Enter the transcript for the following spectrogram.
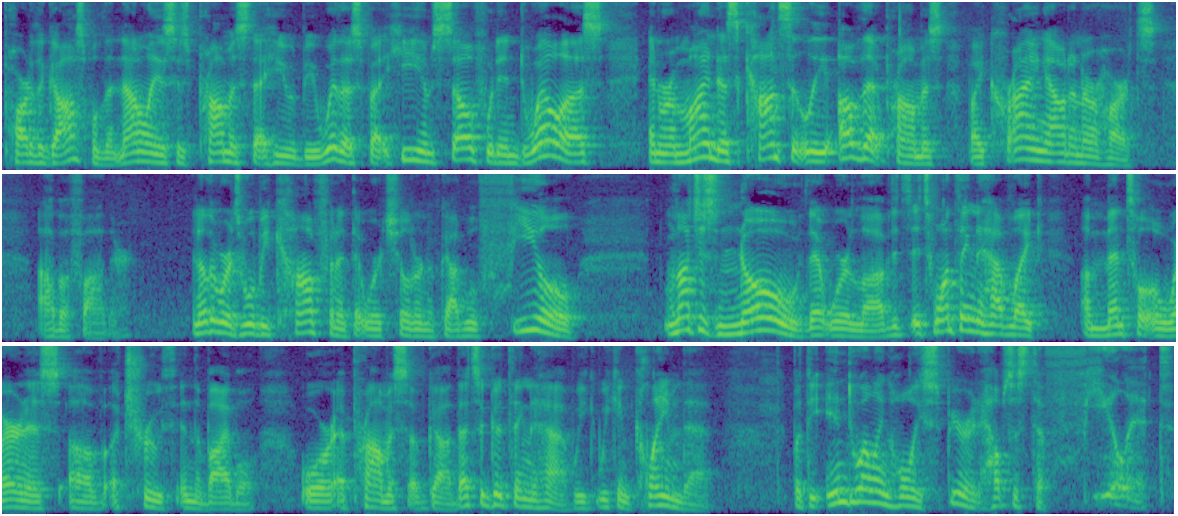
part of the gospel that not only is His promise that He would be with us, but He Himself would indwell us and remind us constantly of that promise by crying out in our hearts, Abba, Father. In other words, we'll be confident that we're children of God. We'll feel, we'll not just know that we're loved. It's, it's one thing to have like a mental awareness of a truth in the Bible or a promise of God. That's a good thing to have. We, we can claim that. But the indwelling Holy Spirit helps us to feel it,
